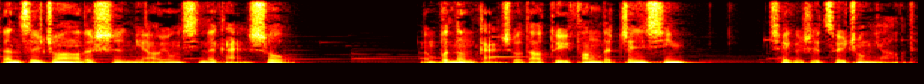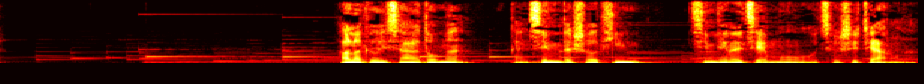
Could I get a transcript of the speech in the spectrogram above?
但最重要的是，你要用心的感受，能不能感受到对方的真心，这个是最重要的。好了，各位小耳朵们，感谢您的收听，今天的节目就是这样了。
